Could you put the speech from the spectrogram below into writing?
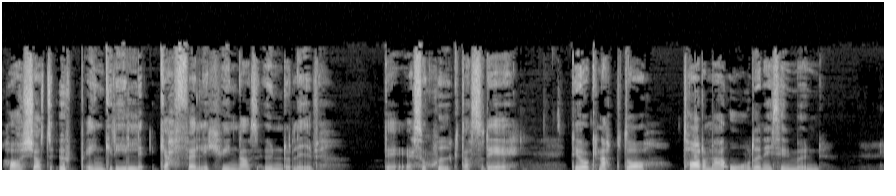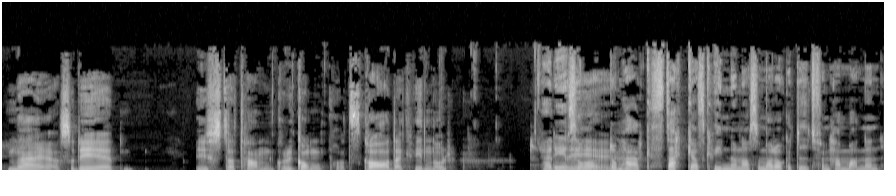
ha kört upp en grillgaffel i kvinnans underliv. Det är så sjukt, alltså det, det går knappt att ta de här orden i sin mun. Nej, alltså det är just att han går igång på att skada kvinnor. Ja, det är det... så de här stackars kvinnorna som har råkat ut för den här mannen.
